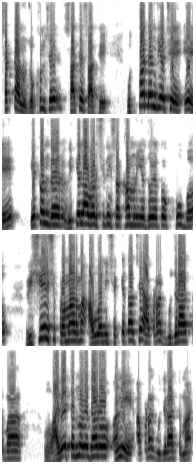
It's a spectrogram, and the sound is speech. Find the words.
સટ્ટાનું જોખમ છે, સાથે સાથે ઉત્પાદન જે છે એ એકંદર વિતેલા વર્ષની સરખામણીએ જોઈએ તો ખૂબ વિશેષ પ્રમાણમાં આવવાની શક્યતા છે. આપણા ગુજરાતમાં વાવેતરનો વધારો અને આપણા ગુજરાતમાં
